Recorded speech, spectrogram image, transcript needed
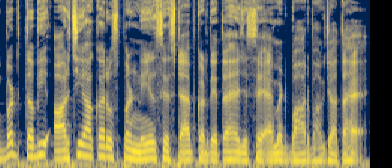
बट तभी आर्ची आकर उस पर नेल से स्टैब कर देता है, जिससे एमेट बाहर भाग जाता है।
